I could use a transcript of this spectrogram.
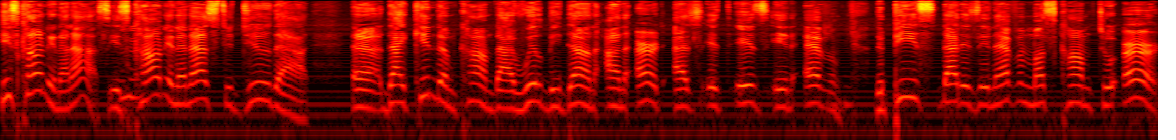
He's counting on us. He's mm-hmm. counting on us to do that. Uh, thy kingdom come, thy will be done on earth as it is in heaven. The peace that is in heaven must come to earth.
